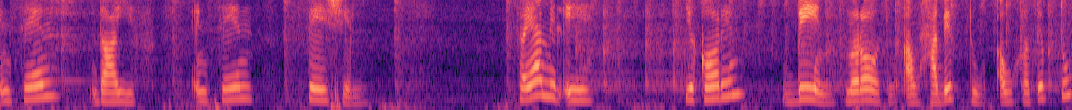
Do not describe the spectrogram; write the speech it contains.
إنسان ضعيف إنسان فاشل. فيعمل إيه؟ يقارن بين مراته أو حبيبته أو خطيبته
